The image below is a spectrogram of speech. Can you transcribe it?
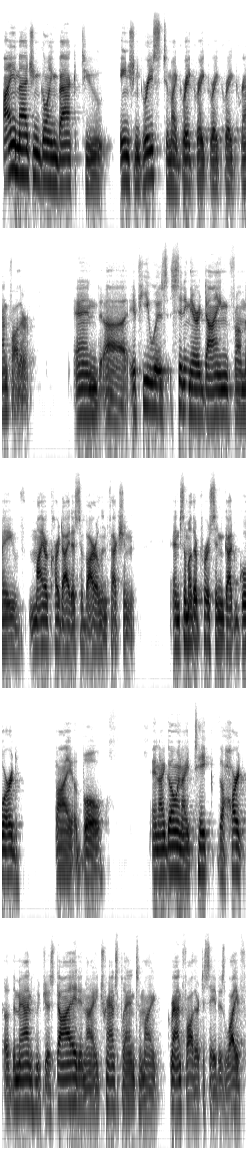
I imagine going back to ancient Greece to my great, great, great, great grandfather and uh, if he was sitting there dying from a myocarditis, a viral infection, and some other person got gored by a bull, and I go and I take the heart of the man who just died and I transplant to my grandfather to save his life.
